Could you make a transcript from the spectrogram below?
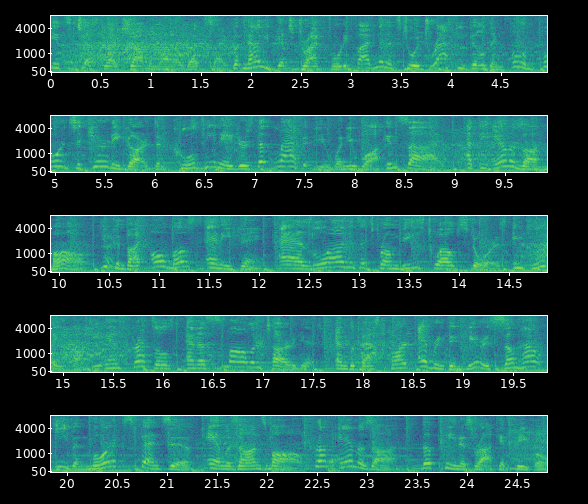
It's just like shopping on our website, but now you get to drive 45 minutes to a drafty building full of bored security guards and cool teenagers that laugh at you when you walk inside. At the Amazon Mall, you can buy almost anything, as long as it's from these 12 stores, including Auntie Anne's pretzels and a smaller Target. And the best part, everything here is somehow even more expensive. Amazon's Mall. From Amazon, the penis rocket people. Is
